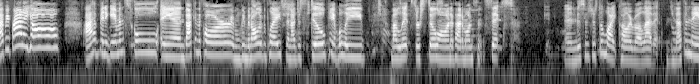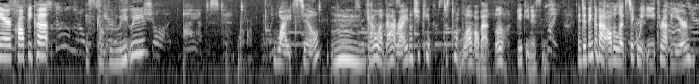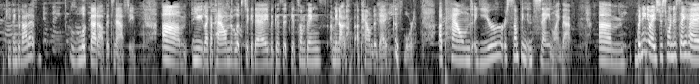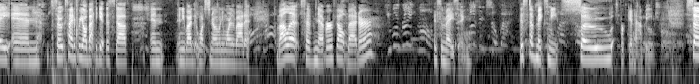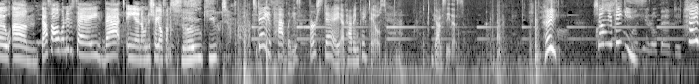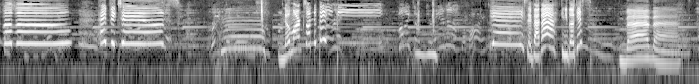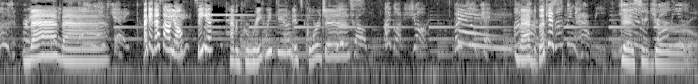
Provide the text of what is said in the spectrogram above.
Happy Friday, y'all! I have been at Gammon School and back in the car and we've been all over the place and I just still can't believe my lips are still on. I've had them on since 6. And this is just a light color, but I love it. Nothing there. Coffee cup is completely white still. Mmm, gotta love that, right? Don't you keep, just don't love all that, ugh, yickiness. And to think about all the lipstick we eat throughout the year, if you think about it, look that up. It's nasty. Um, you eat like a pound of lipstick a day because it gets some things, I mean, not a pound a day. Good Lord. A pound a year or something insane like that. Um, but anyways, just wanted to say hey and so excited for y'all about to get this stuff and anybody that wants to know any more about it. My lips have never felt better. It's amazing. This stuff makes me freaking happy. So, um, that's all I wanted to say. That, and I'm going to show y'all something so cute. Today is Hadley's first day of having pigtails. You gotta see this. Hey! Show them your piggies! Hey, Boo-Boo! Hey, pigtails! No marks on the baby! Yay! Say bye-bye. Can you blow a kiss? Bye-bye. Bye-bye. Okay, that's all, y'all. See ya. Have a great weekend. It's gorgeous. I got shot, but it's okay. Bye-bye. Blow a kiss. Something happy. Dead sweet girl.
